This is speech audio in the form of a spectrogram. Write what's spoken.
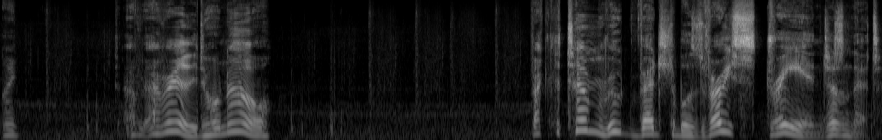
like, I, I really don't know. In fact, the term root vegetable is very strange, isn't it?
